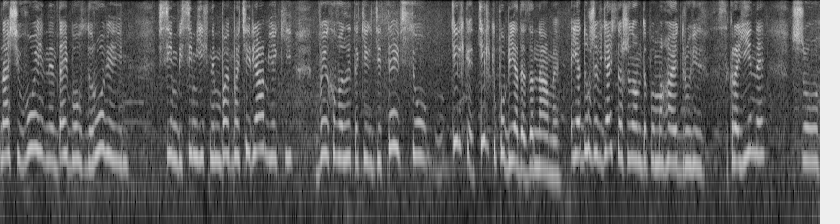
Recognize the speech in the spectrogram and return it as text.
наші воїни, дай Бог здоров'я їм, всім, всім їхнім матерям, які виховали таких дітей. Все. Тільки, тільки побіда за нами. Я дуже вдячна, що нам допомагають другі з країни, що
